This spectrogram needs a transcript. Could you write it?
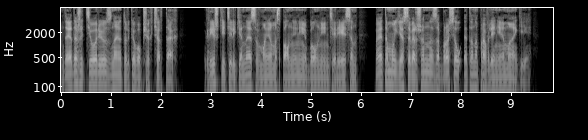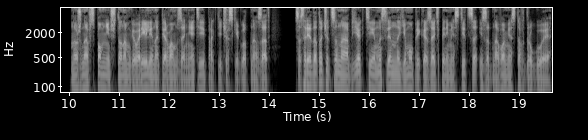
Да я даже теорию знаю только в общих чертах. Гришке телекинез в моем исполнении был неинтересен, поэтому я совершенно забросил это направление магии. Нужно вспомнить, что нам говорили на первом занятии практически год назад. Сосредоточиться на объекте и мысленно ему приказать переместиться из одного места в другое.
